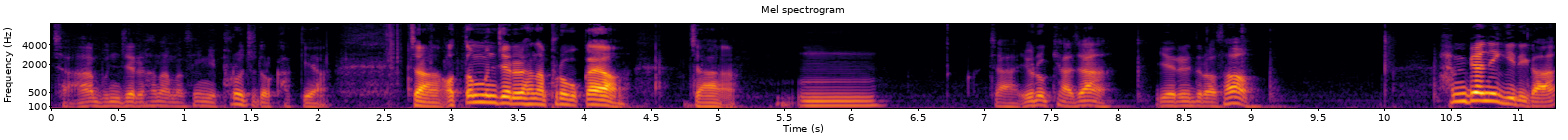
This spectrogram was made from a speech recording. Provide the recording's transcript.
자, 문제를 하나만 선생님이 풀어주도록 할게요. 자, 어떤 문제를 하나 풀어볼까요? 자, 음, 자, 요렇게 하자. 예를 들어서 한 변의 길이가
